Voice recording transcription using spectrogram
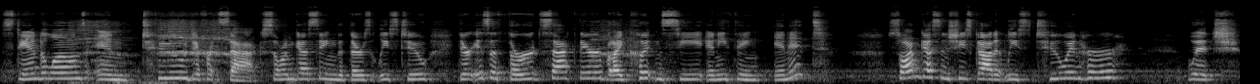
standalones in two different sacks. So I'm guessing that there's at least two. There is a third sack there, but I couldn't see anything in it. So I'm guessing she's got at least two in her, which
